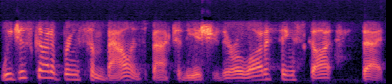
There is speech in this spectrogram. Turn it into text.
We just got to bring some balance back to the issue. There are a lot of things, Scott, that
